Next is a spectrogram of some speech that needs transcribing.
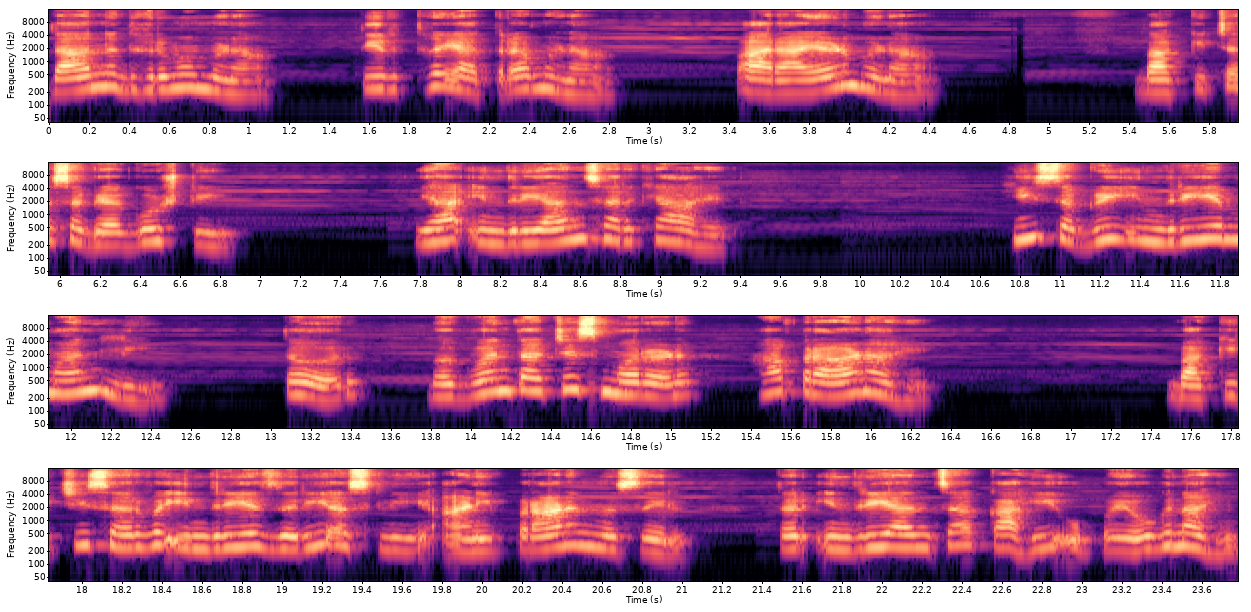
दानधर्म म्हणा तीर्थयात्रा म्हणा पारायण म्हणा बाकीच्या सगळ्या गोष्टी ह्या इंद्रियांसारख्या आहेत. ही सगळी इंद्रिये मानली तर भगवंताचे स्मरण हा प्राण आहे. बाकीची सर्व इंद्रिये जरी असली आणि प्राण नसेल तर इंद्रियांचा काही उपयोग नाही.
